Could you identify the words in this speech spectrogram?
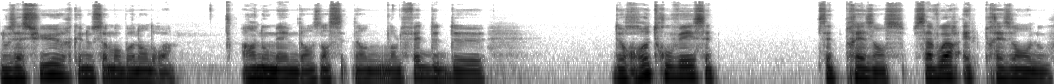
nous assure que nous sommes au bon endroit, en nous-mêmes, dans, le fait de, de, retrouver cette, cette présence, savoir être présent en nous.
